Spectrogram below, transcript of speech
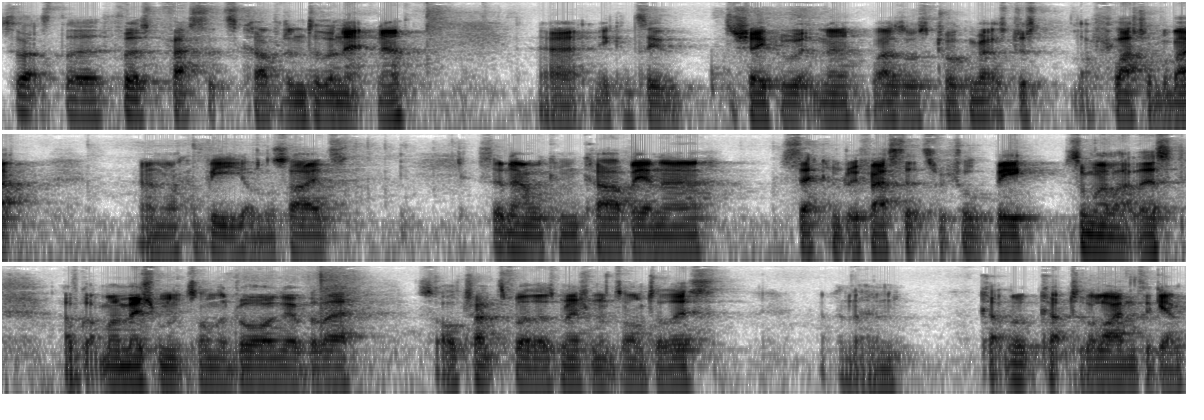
So that's the first facets carved into the neck now. Uh, you can see the shape of it now, as I was talking about, it's just flat on the back and like a V on the sides. So now we can carve in our secondary facets, which will be somewhere like this. I've got my measurements on the drawing over there, so I'll transfer those measurements onto this and then cut, cut to the lines again.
